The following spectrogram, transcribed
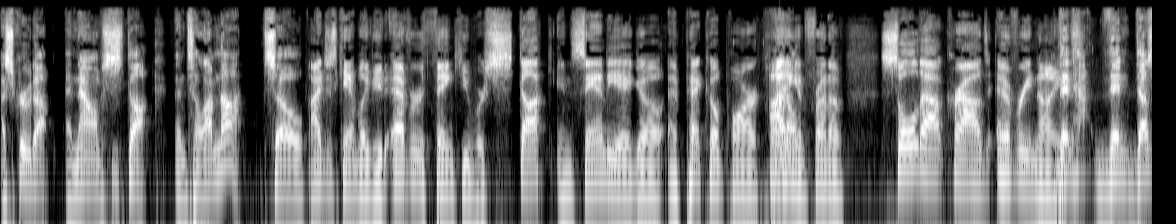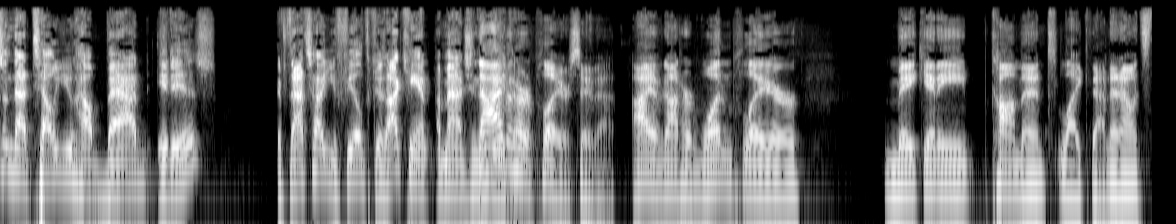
I screwed up and now I'm stuck until I'm not. So I just can't believe you'd ever think you were stuck in San Diego at Petco Park playing in front of sold out crowds every night. then, then doesn't that tell you how bad it is? If that's how you feel, because I can't imagine. now, I haven't heard a player say that. I have not heard one player make any comment like that. And now it's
